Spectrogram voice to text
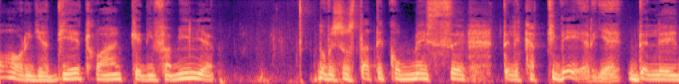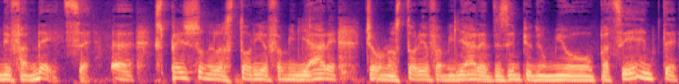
storia dietro anche di famiglie dove sono state commesse delle cattiverie, delle nefandezze. Eh, spesso nella storia familiare, c'era una storia familiare ad esempio di un mio paziente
